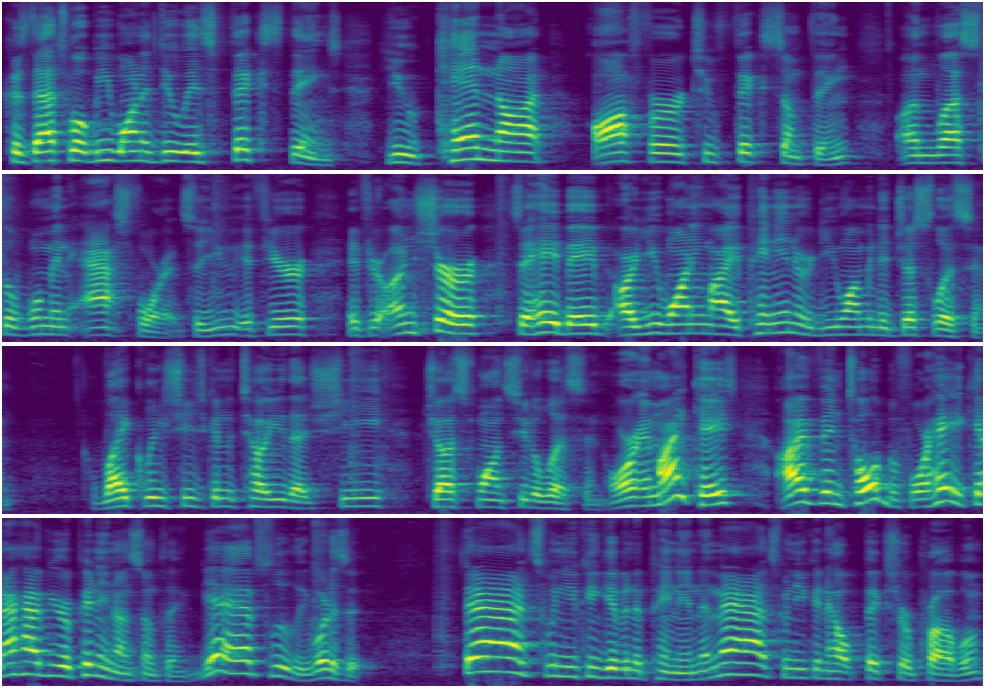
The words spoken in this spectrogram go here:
because that's what we want to do is fix things. You cannot offer to fix something unless the woman asks for it. So you if you're if you're unsure, say, "Hey babe, are you wanting my opinion or do you want me to just listen?" Likely she's going to tell you that she just wants you to listen. Or in my case, I've been told before, "Hey, can I have your opinion on something?" "Yeah, absolutely. What is it?" That's when you can give an opinion and that's when you can help fix her problem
